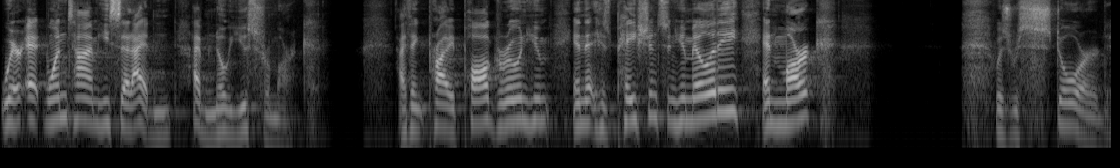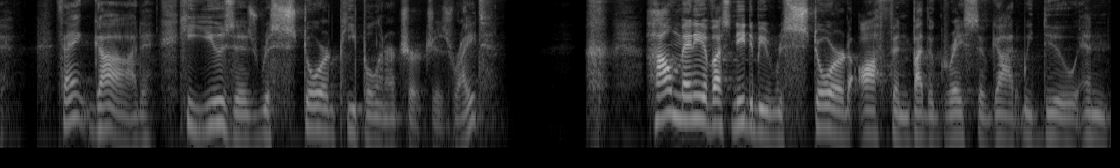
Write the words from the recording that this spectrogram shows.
Where at one time he said, I, had, I have no use for Mark. I think probably Paul grew in, hum, in that his patience and humility, and Mark was restored. Thank God he uses restored people in our churches, right? How many of us need to be restored often by the grace of God? We do. And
